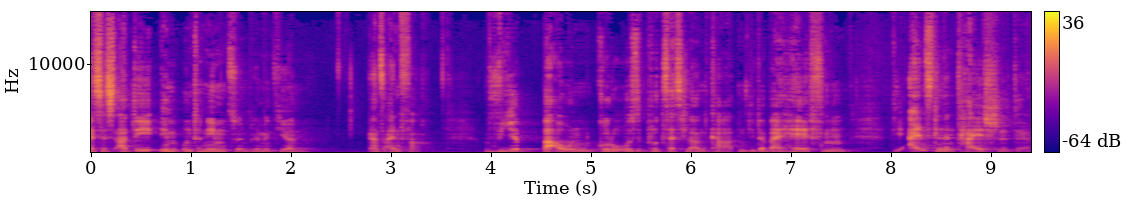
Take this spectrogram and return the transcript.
SSAD im Unternehmen zu implementieren? Ganz einfach. Wir bauen große Prozesslandkarten, die dabei helfen, die einzelnen Teilschritte,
